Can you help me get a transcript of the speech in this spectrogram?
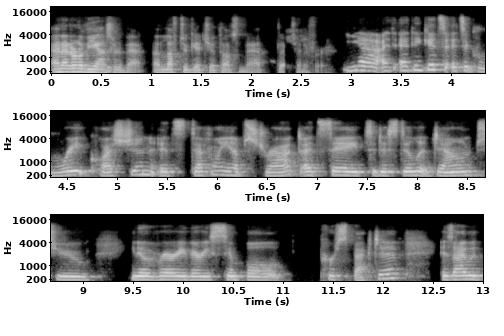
And I don't know the answer to that. I'd love to get your thoughts on that, uh, Jennifer. Yeah, I, I think it's it's a great question. It's definitely abstract. I'd say to distill it down to, you know, very very simple perspective is I would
